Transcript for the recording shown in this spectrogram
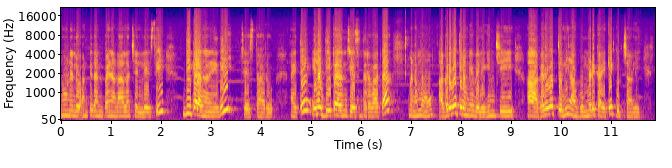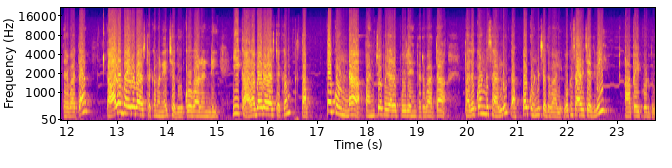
నూనెలో అంటే దానిపైన అలా అలా చెల్లేసి దీపారాధన అనేది చేస్తారు. అయితే ఇలా దీపారాధన చేసిన తర్వాత మనము అగరబత్తులని వెలిగించి ఆ అగరబత్తుల్ని ఆ గుమ్మడికాయకి గుచ్చాలి. తర్వాత కాలభైరవాష్టకం అనేది చదువుకోవాలండి. ఈ కాలభైరవాష్టకం తప్పకుండా పంచోపచార పూజ అయిన తర్వాత పదకొండు సార్లు తప్పకుండా చదవాలి. ఒకసారి చదివి ఆపేయకూడదు.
